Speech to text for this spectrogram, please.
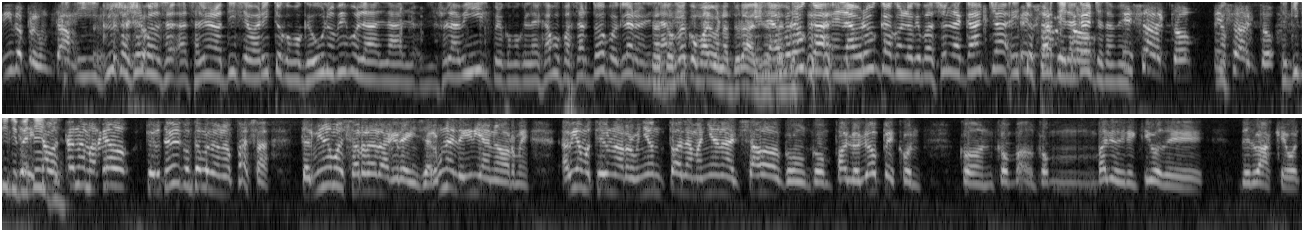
ni lo preguntamos. Incluso ayer cuando sa- salió la noticia, Evaristo, como que uno mismo, la, la- la- yo la vi, pero como que la dejamos pasar todo, porque claro, en la, tomé en- como algo natural. en la bronca, en la bronca con lo que pasó en la cancha, esto es parte de la cancha también. Exacto, No, exacto. te quita independencia. Estaba tan amargado, pero te voy a contar lo que nos pasa. Terminamos de cerrar a Granger, una alegría enorme. Habíamos tenido una reunión toda la mañana el sábado con, con Pablo López, con, con, varios directivos de, del básquetbol.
